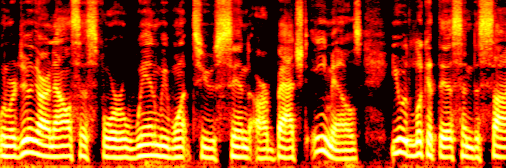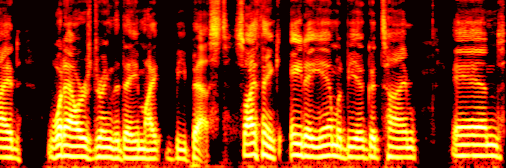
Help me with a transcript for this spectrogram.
when we're doing our analysis for when we want to send our batched emails, you would look at this and decide what hours during the day might be best. So I think 8 a.m. would be a good time and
